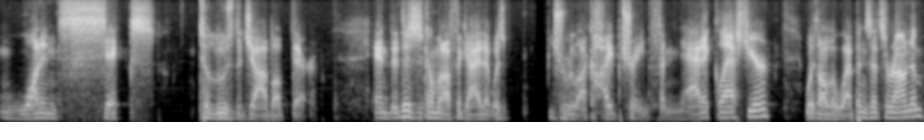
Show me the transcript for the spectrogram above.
1 in 6 to lose the job up there. And this is coming off the guy that was Drew Lock hype train fanatic last year with all the weapons that's around him.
